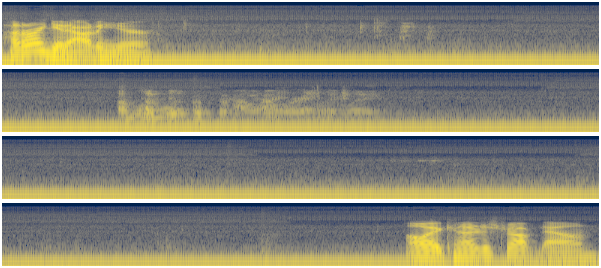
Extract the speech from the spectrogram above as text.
How do I get out of here? I'm looking for power anyway. Oh wait, can I just drop down?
